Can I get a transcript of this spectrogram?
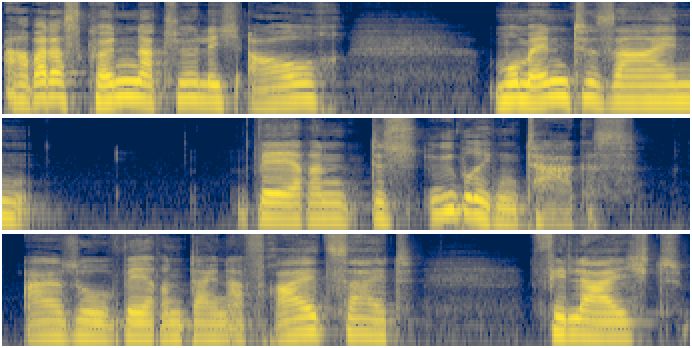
Aber das können natürlich auch Momente sein während des übrigen Tages, also während deiner Freizeit, vielleicht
